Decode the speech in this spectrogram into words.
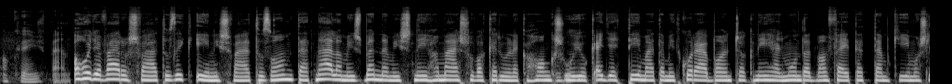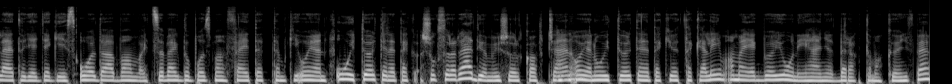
A könyvben. Ahogy a város változik, én is változom, tehát nálam is, bennem is néha máshova kerülnek a hangsúlyok, uh-huh. egy-egy témát, amit korábban csak néhány mondatban fejtettem ki, most lehet, hogy egy egész oldalban vagy szövegdobozban fejtettem ki, olyan új történetek, sokszor a rádióműsor kapcsán uh-huh. olyan új történetek jöttek elém, amelyekből jó néhányat beraktam a könyvbe,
